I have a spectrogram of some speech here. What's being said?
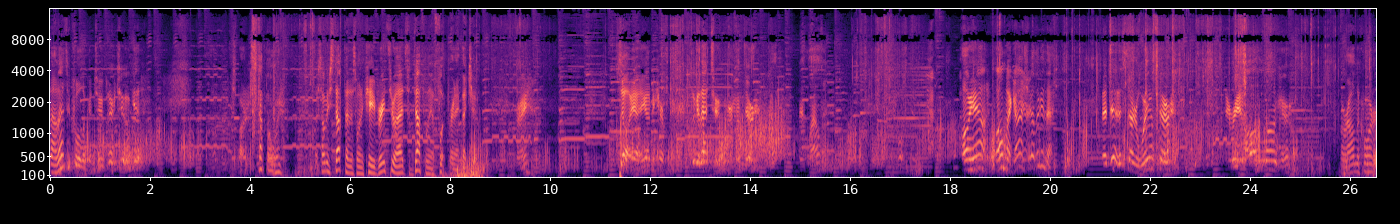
Now that's a cool looking tube there too, again. Started step on one. If somebody stepped on this one and caved right through, that's definitely a footprint, I bet you. Alright? So yeah, you gotta be careful. Look at that tube up there. Isn't wild? Oh yeah. Oh my gosh, yeah, look at that. That did. It started way up there. It ran all along here. Around the corner.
